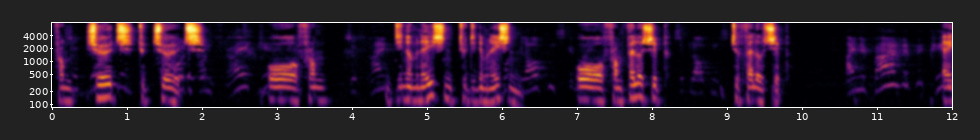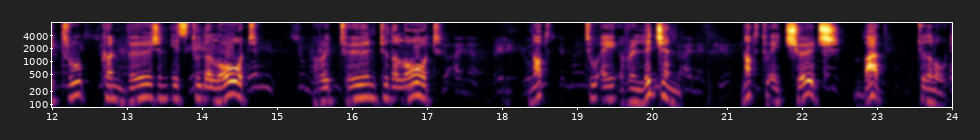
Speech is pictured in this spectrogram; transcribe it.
from church to church, or from denomination to denomination, or from fellowship to fellowship. A true conversion is to the Lord. Return to the Lord, not to a religion, not to a church, but to the Lord.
